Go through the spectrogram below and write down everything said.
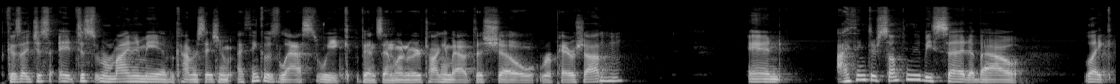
because I just it just reminded me of a conversation. I think it was last week, Vincent, when we were talking about the show Repair Shop, Mhm. and I think there's something to be said about like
